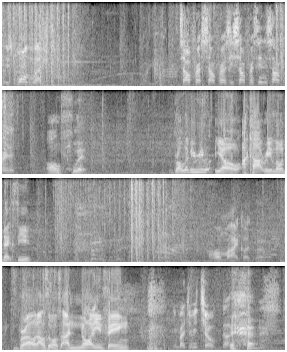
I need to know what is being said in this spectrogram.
There's one left. Southwest, southwest, he's southwest in, he's southwest in. Oh, flip. Bro, let me reload. Yo, I can't reload next to you. Oh my god, bro. Bro, that was the most annoying thing. Imagine me choke that.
